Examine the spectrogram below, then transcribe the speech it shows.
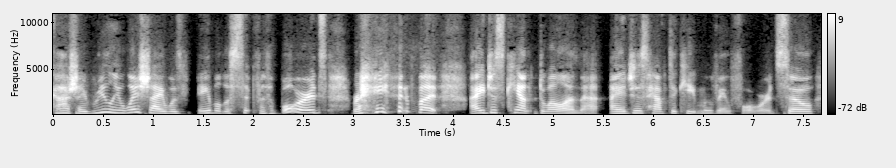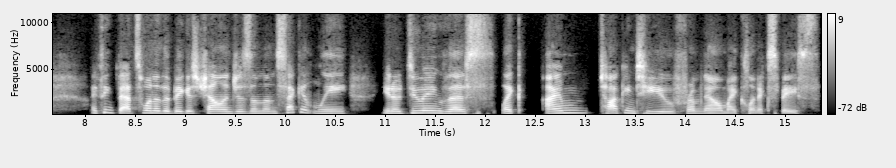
gosh, I really wish I was able to sit for the boards, right? but I just can't dwell on that. I just have to keep moving forward. So I think that's one of the biggest challenges. And then, secondly, you know, doing this, like I'm talking to you from now my clinic space.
